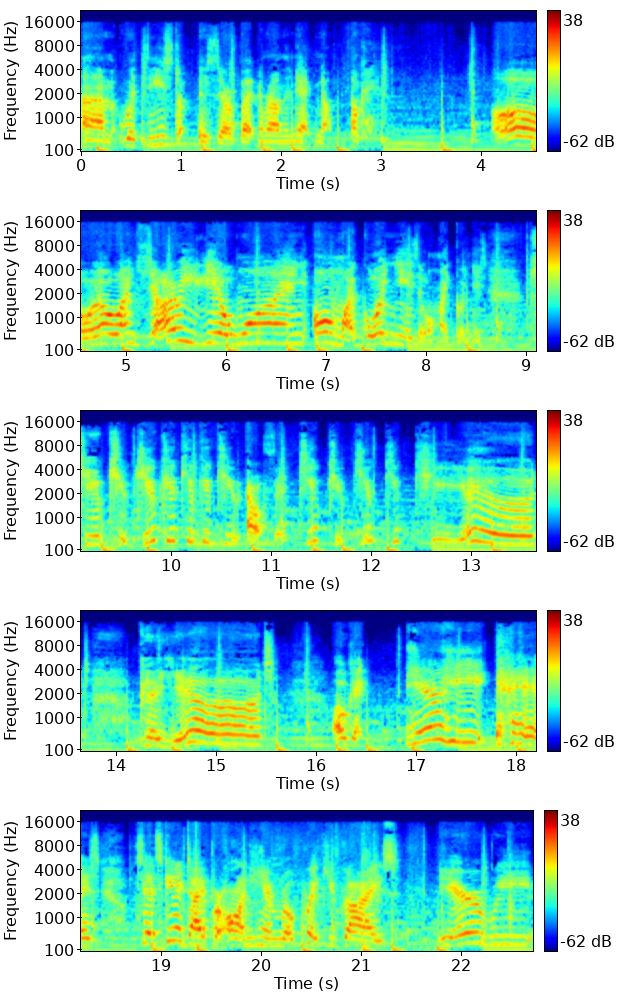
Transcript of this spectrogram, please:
um, with these. Is there a button around the neck? No. Okay. Oh, oh, I'm sorry, little one. Oh my goodness. Oh my goodness. Cute, cute, cute, cute, cute, cute, cute outfit. Cute, cute, cute, cute, cute. Cute. Okay, here he is. Let's get a diaper on him real quick, you guys. Here we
